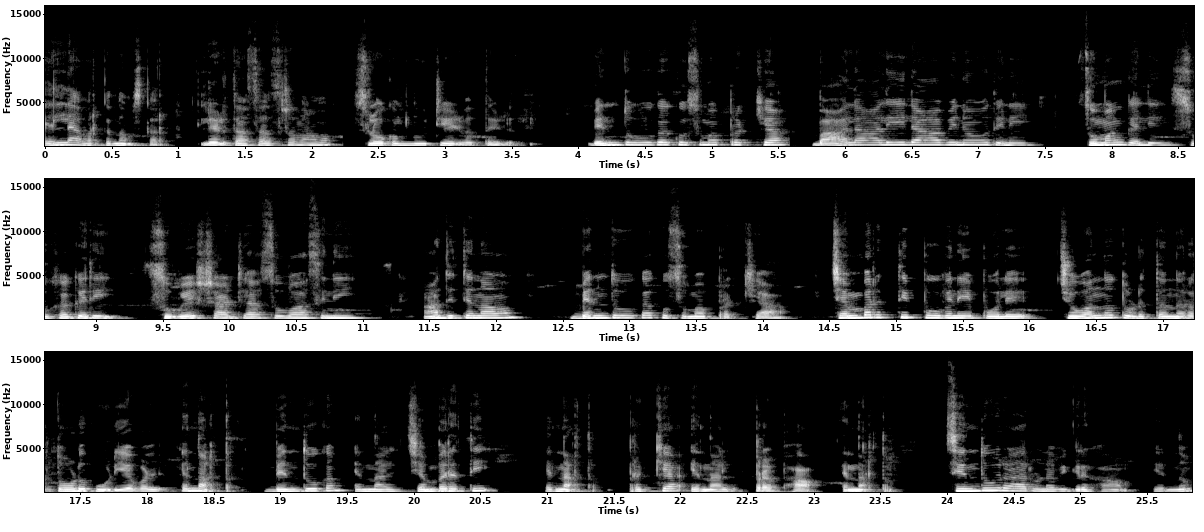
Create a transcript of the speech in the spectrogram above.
എല്ലാവർക്കും നമസ്കാരം. ലളിതാ സഹസ്രനാമം ശ്ലോകം നൂറ്റി എഴുപത്തി ഏഴ് ബന്ധൂക കുസുമപ്രഖ്യ ബാലാലീലാ വിനോദിനി സുമംഗലി സുഖകരി സുവേഷാഢ്യാസുവാസിനി. ആദിത്യനാമം ബന്ധൂക കുസുമപ്രഖ്യ. ചെമ്പരത്തിപ്പൂവിനെ പോലെ ചുവന്നു തുടുത്ത നിറത്തോടു കൂടിയവൾ എന്നർത്ഥം. ബന്ധൂകം എന്നാൽ ചെമ്പരത്തി എന്നർത്ഥം. പ്രഖ്യ എന്നാൽ പ്രഭ എന്നർത്ഥം. സിന്ദൂരാരുണ വിഗ്രഹം എന്നും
